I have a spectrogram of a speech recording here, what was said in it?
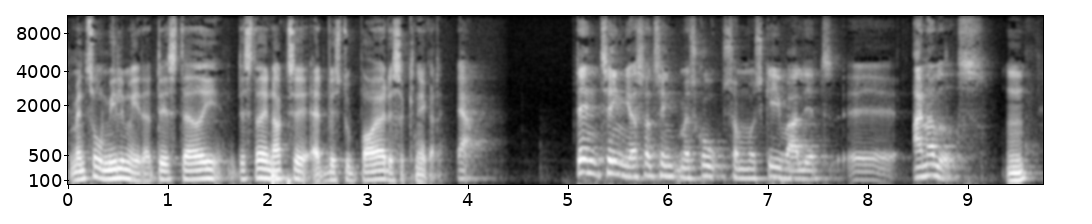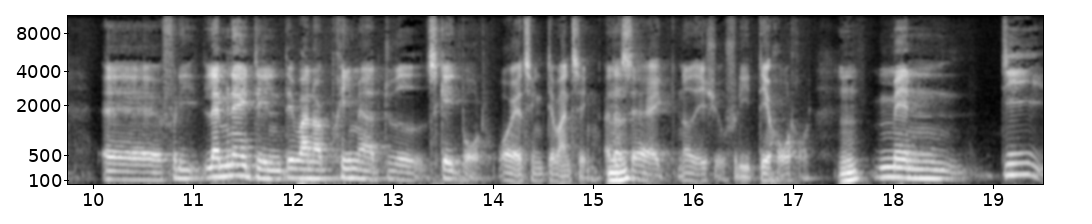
men 2 mm, det er, stadig, det er stadig nok til, at hvis du bøjer det, så knækker det. Ja. Den ting, jeg så tænkte med sko, som måske var lidt øh, anderledes. Mm. Øh, fordi laminatdelen, det var nok primært, du ved, skateboard, hvor jeg tænkte, det var en ting. Og mm. der ser jeg ikke noget issue, fordi det er hårdt, hårdt. Mm. Men de...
